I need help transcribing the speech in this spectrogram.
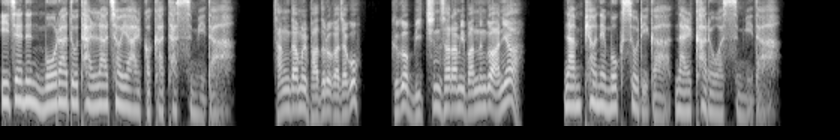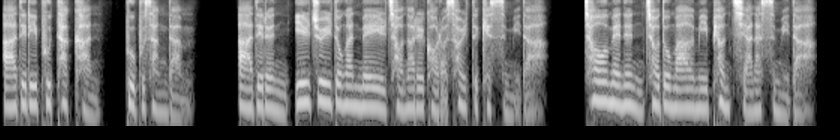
이제는 뭐라도 달라져야 할 것 같았습니다. 상담을 받으러 가자고? 그거 미친 사람이 받는 거 아니야? 남편의 목소리가 날카로웠습니다. 아들이 부탁한 부부 상담. 아들은 일주일 동안 매일 전화를 걸어 설득했습니다. 처음에는 저도 마음이 편치 않았습니다.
